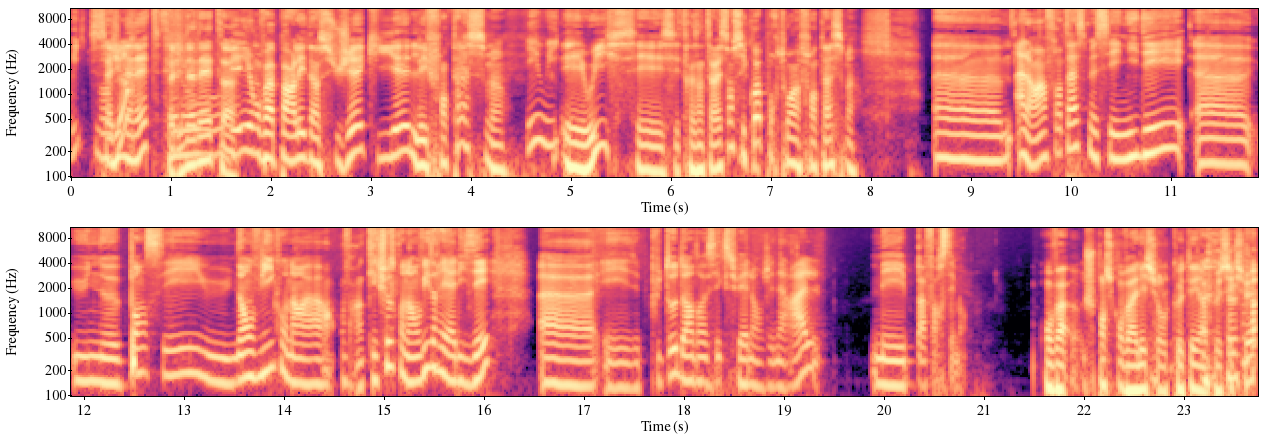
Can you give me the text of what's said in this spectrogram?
Oui, Salut bonjour. Nanette. Salut Hello. Nanette. Et on va parler d'un sujet qui est les fantasmes. Et oui. Et oui, c'est c'est très intéressant. C'est quoi pour toi un fantasme? Euh, alors, un fantasme, c'est une idée, euh, une pensée, une envie qu'on a, enfin quelque chose qu'on a envie de réaliser, euh, et plutôt d'ordre sexuel en général, mais pas forcément. On va, je pense qu'on va aller sur le côté un peu sexuel.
